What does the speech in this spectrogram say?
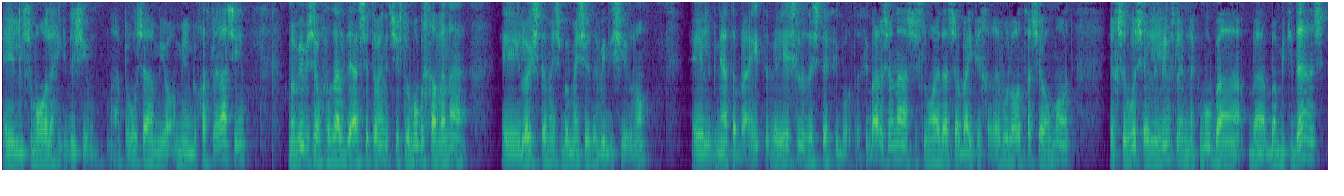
לשמור על ההקדשים. הפירוש המיוחס לרש"י, מביא בשם חז"ל דעה שטוענת ששלמה בכוונה אה, לא השתמש במה שדוד השאיר לו. אה, לבניית הבית, ויש לזה שתי סיבות. הסיבה הראשונה, ששלמה ידע שהבית יחרב, הוא לא רצה שהאומות יחשבו שהאלילים שלהם נקמו במקדש,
